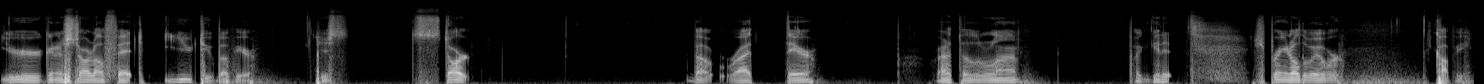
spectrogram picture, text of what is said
You're going to start off at YouTube up here. Just start about right there. Right at the little line. If I can get it. Just bring it all the way over. Copy.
